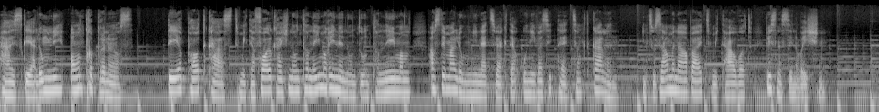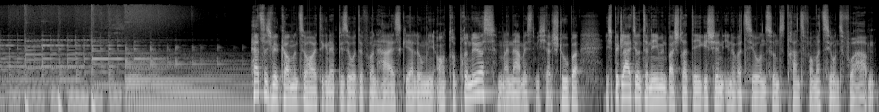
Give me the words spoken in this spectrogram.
HSG Alumni Entrepreneurs der Podcast mit erfolgreichen Unternehmerinnen und Unternehmern aus dem Alumni-Netzwerk der Universität St. Gallen in Zusammenarbeit mit Howard Business Innovation. Herzlich willkommen zur heutigen Episode von HSG Alumni Entrepreneurs. Mein Name ist Michael Stuber. Ich begleite Unternehmen bei strategischen Innovations- und Transformationsvorhaben.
